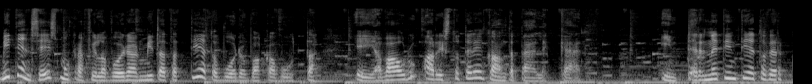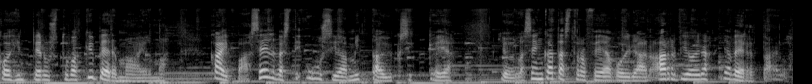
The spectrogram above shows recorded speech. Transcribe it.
Miten seismografilla voidaan mitata tietovuodon vakavuutta, ei avaudu Aristoteleen kantapäällekään. Internetin tietoverkkoihin perustuva kybermaailma kaipaa selvästi uusia mittayksikköjä, joilla sen katastrofeja voidaan arvioida ja vertailla.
